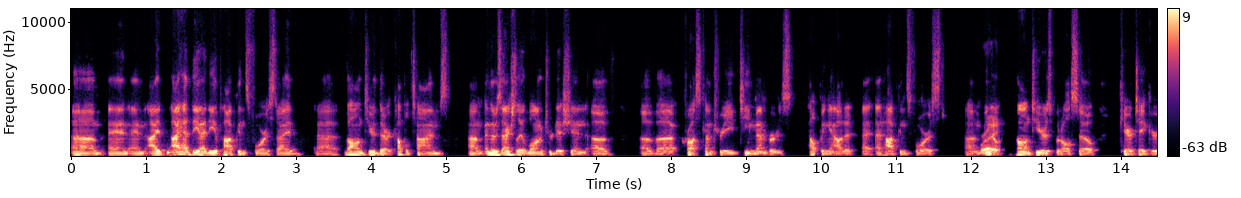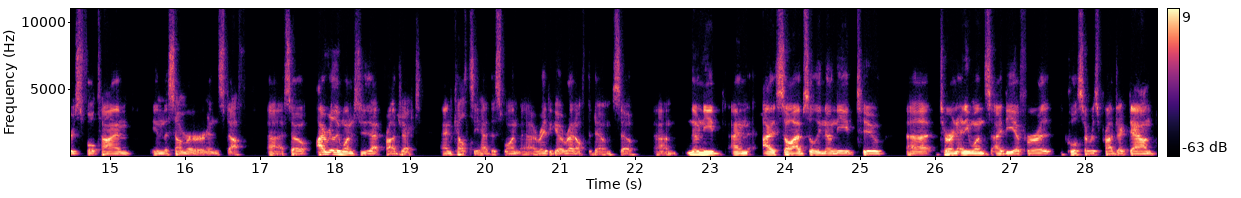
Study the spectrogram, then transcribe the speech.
Um, and and I, I had the idea of Hopkins Forest. I had uh, volunteered there a couple times. Um, and there's actually a long tradition of, of uh, cross country team members helping out at, at, at Hopkins Forest. Um, right. you know, volunteers, but also caretakers full time in the summer and stuff. Uh, so I really wanted to do that project, and Kelsie had this one uh, ready to go right off the dome. So um, no need, and I saw absolutely no need to uh, turn anyone's idea for a cool service project down.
